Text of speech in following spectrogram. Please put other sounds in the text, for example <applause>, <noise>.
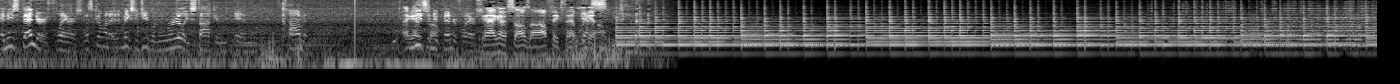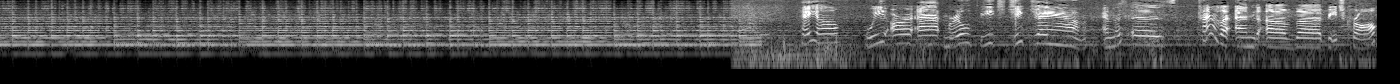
And these fender flares, what's going on? It makes the Jeep look really stock and, and common. I You got need some new fender flares. Yeah, I got a sawzall. I'll fix that when Yes. we get home. <laughs> are at Myrtle Beach Jeep Jam, and this is kind of the end of the beach crawl.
